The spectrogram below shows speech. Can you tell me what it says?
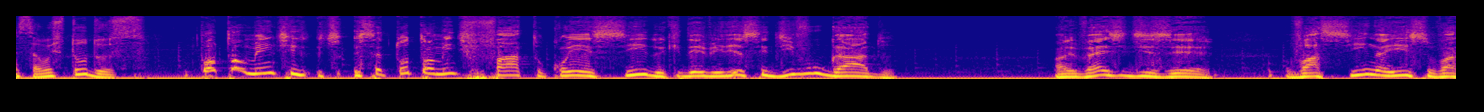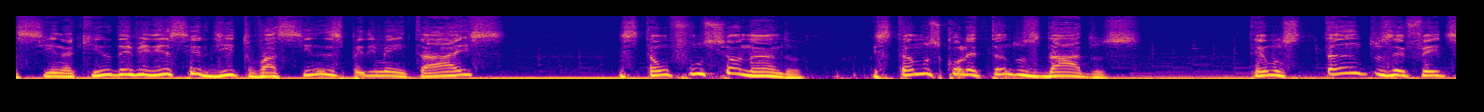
São estudos. Totalmente, isso é totalmente fato, conhecido e que deveria ser divulgado. Ao invés de dizer vacina isso, vacina aquilo, deveria ser dito vacinas experimentais estão funcionando. Estamos coletando os dados. Temos tantos efeitos.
